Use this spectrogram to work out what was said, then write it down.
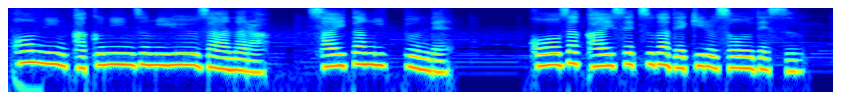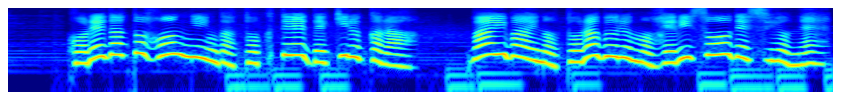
本人確認済みユーザーなら、最短1分で、口座開設ができるそうです。これだと本人が特定できるから、売買のトラブルも減りそうですよね。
